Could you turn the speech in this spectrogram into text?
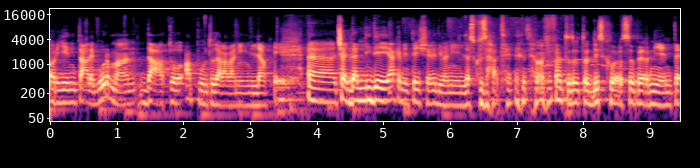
orientale, gourmand, dato appunto dalla vaniglia, eh, cioè dall'idea che mette in scena di vaniglia, scusate, abbiamo fatto tutto il discorso per niente.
